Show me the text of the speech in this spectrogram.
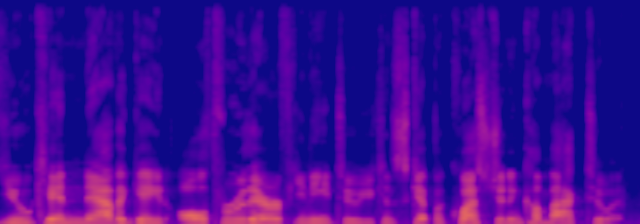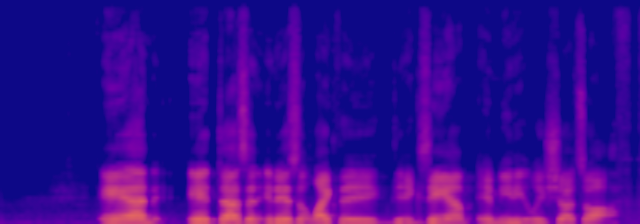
you can navigate all through there if you need to. You can skip a question and come back to it. And it doesn't it isn't like the, the exam immediately shuts off.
